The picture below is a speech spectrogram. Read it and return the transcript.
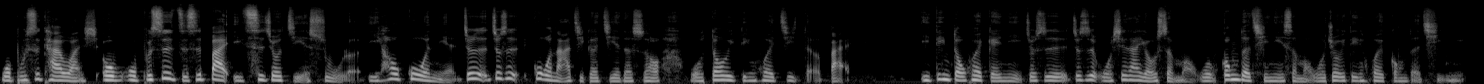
我不是开玩笑，我我不是只是拜一次就结束了。以后过年就是就是过哪几个节的时候，我都一定会记得拜，一定都会给你。就是就是我现在有什么，我供得起你什么，我就一定会供得起你。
